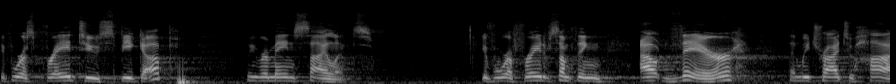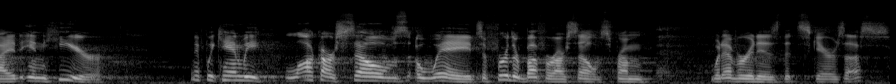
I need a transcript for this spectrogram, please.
If we're afraid to speak up, we remain silent. If we're afraid of something out there, then we try to hide in here. And if we can, we lock ourselves away to further buffer ourselves from whatever it is that scares us.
